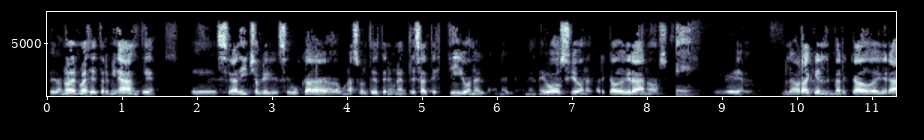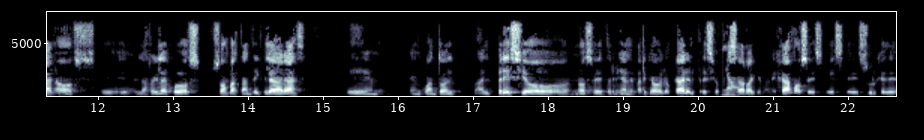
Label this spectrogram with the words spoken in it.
pero no, no es determinante. Eh, se ha dicho que se busca una suerte de tener una empresa testigo en el, en el, en el negocio, en el mercado de granos. Sí. Eh, la verdad que el mercado de granos, eh, las reglas de juego son bastante claras. Eh, en cuanto al al precio no se determina en el mercado local, el precio pizarra que manejamos es, es, es surge de,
